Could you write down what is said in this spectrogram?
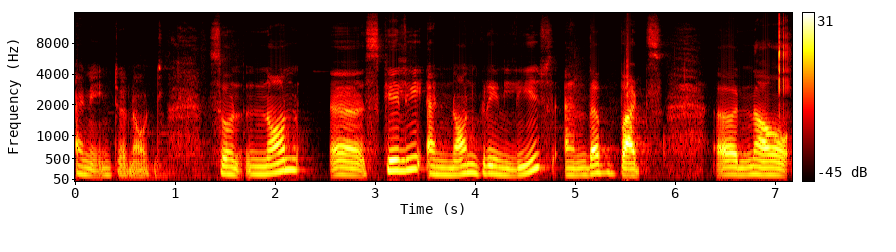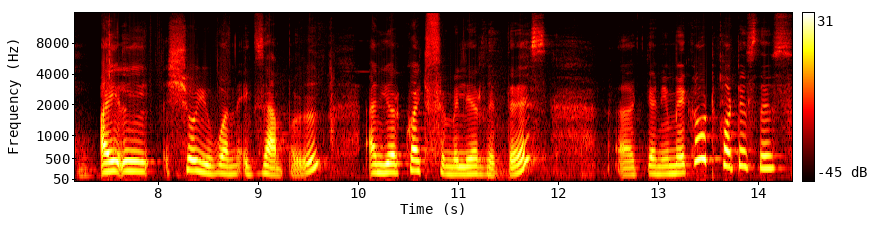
and internodes. So, non uh, scaly and non-green leaves and the buds. Uh, now, I will show you one example and you are quite familiar with this. Uh, can you make out what is this?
